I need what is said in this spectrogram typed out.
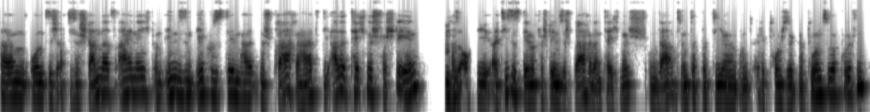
ähm, und sich auf diese Standards einigt und in diesem Ökosystem halt eine Sprache hat, die alle technisch verstehen. Mhm. Also auch die IT-Systeme verstehen diese Sprache dann technisch, um Daten zu interpretieren und elektronische Signaturen zu überprüfen.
